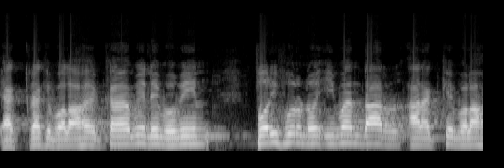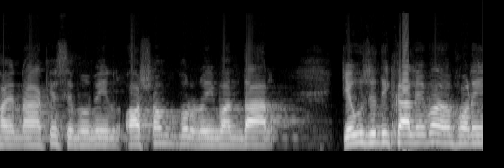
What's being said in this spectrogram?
একটাকে বলা হয় কামিলে মুমিন, পরিপূর্ণ ইমানদার আর এককে বলা হয় না কেসে মুমিন, অসম্পূর্ণ ইমানদার কেউ যদি কালেমা পড়ে,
